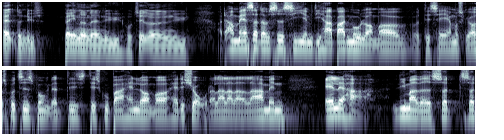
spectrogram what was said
Alt er nyt. Banerne er nye. Hotellerne er nye. Og der er jo masser, der vil sidde og sige, at de har bare et mål om, og det sagde jeg måske også på et tidspunkt, at det, det skulle bare handle om at have det sjovt, og la la la la, men alle har lige meget været, så, så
